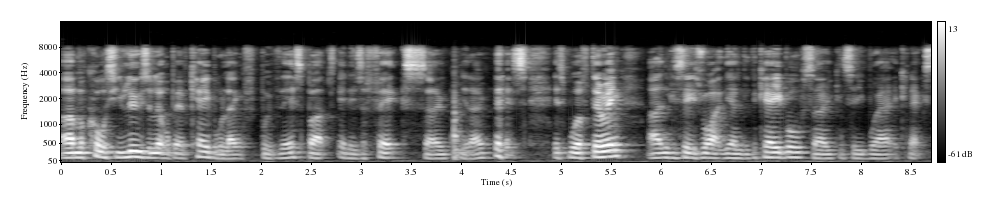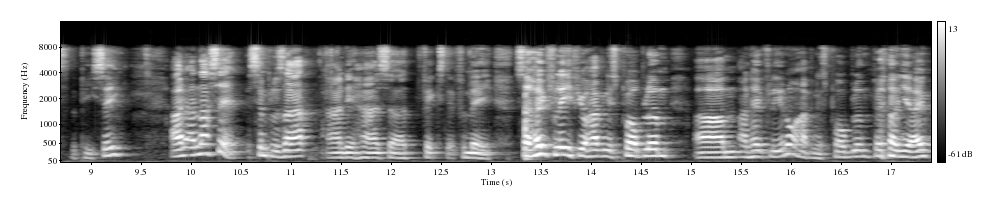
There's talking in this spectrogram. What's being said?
Um, of course, you lose a little bit of cable length with this, but it is a fix, so you know it's it's worth doing. And you can see it's right at the end of the cable, so you can see where it connects to the PC. And, and that's it, simple as that, and it has uh, fixed it for me. So hopefully if you're having this problem, um, and hopefully you're not having this problem, you know,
